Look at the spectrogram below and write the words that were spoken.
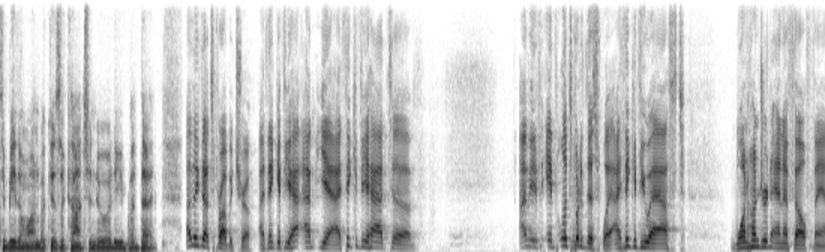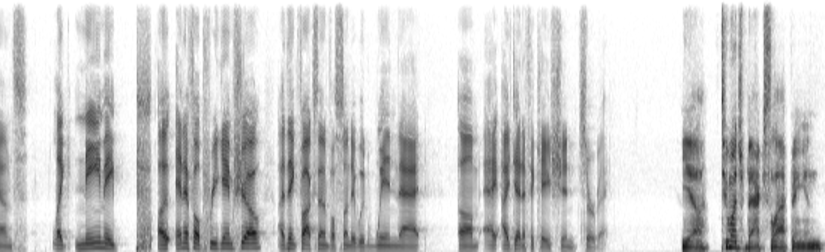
to be the one because of continuity. But that I think that's probably true. I think if you, ha- um, yeah, I think if you had to, I mean, if, if let's put it this way, I think if you asked 100 NFL fans, like name a, a NFL pregame show, I think Fox NFL Sunday would win that um, identification survey. Yeah, too much backslapping and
